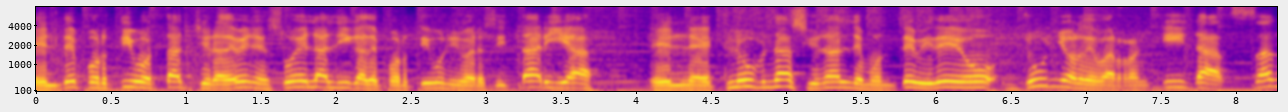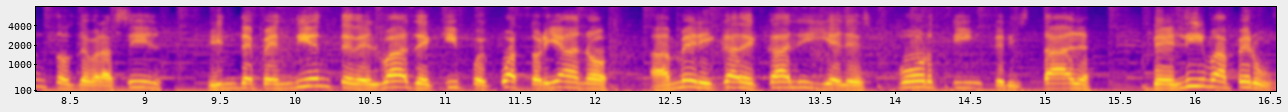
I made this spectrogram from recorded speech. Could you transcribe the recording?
el Deportivo Táchira de Venezuela, Liga Deportiva Universitaria, el eh, Club Nacional de Montevideo, Junior de Barranquilla, Santos de Brasil, Independiente del Valle, equipo ecuatoriano, América de Cali y el Sporting Cristal de Lima, Perú.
